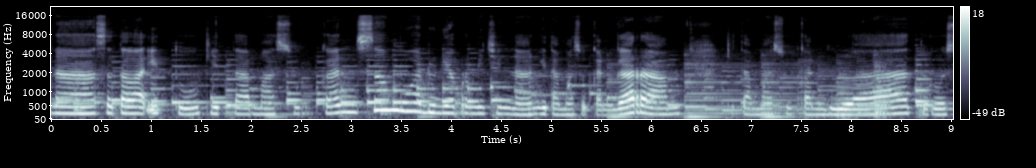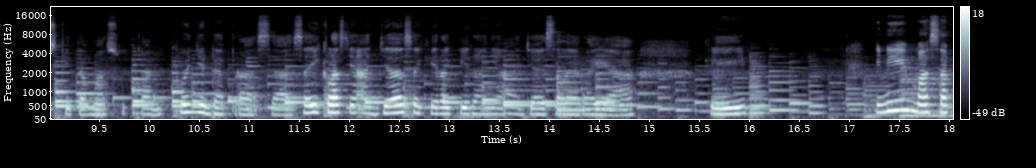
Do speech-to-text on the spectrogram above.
Nah, setelah itu kita masukkan semua dunia permicinan, kita masukkan garam, kita masukkan gula, terus kita masukkan penyedap rasa. Seikhlasnya aja, sekira-kiranya aja selera ya. Oke. Ini masak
